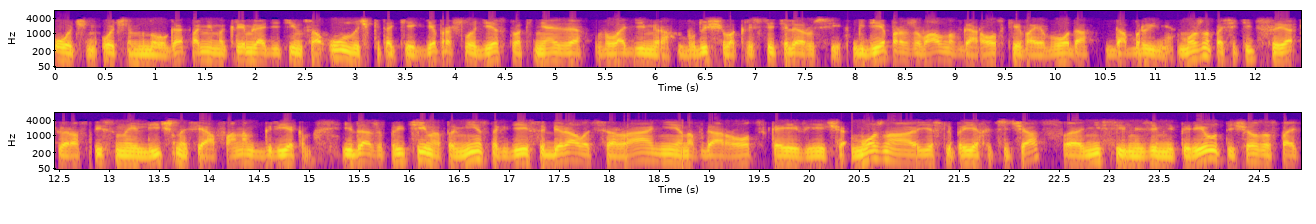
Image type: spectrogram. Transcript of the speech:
очень-очень много, помимо Кремля Детинца, улочки такие, где прошло детство князя Владимира, будущего крестителя Руси, где проживал новгородский воевода Добрыня. Можно посетить церкви, расписанные лично Феофаном Греком, и даже прийти на то место, где и собиралась ранее новгородская веча. Можно, если приехать сейчас, э, не в сильный зимний период, еще застать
